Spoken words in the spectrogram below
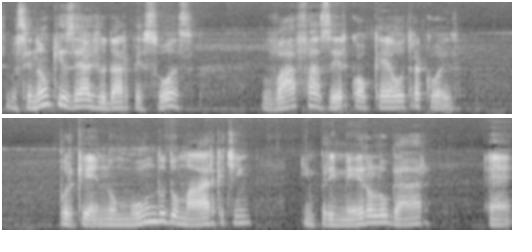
Se você não quiser ajudar pessoas, vá fazer qualquer outra coisa. Porque no mundo do marketing, em primeiro lugar, é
